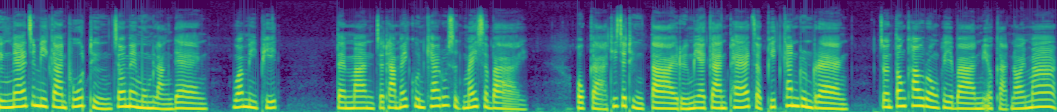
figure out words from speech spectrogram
ถึงแม้จะมีการพูดถึงเจ้าแมงมุมหลังแดงว่ามีพิษ แต่มันจะทำให้คุณแค่รู้สึกไม่สบาย โอกาสที่จะถึงตายหรือมีอาการแพ้จากพิษขั้นรุนแรง จนต้องเข้าโรงพยาบาลมีโอกาสน้อยมาก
